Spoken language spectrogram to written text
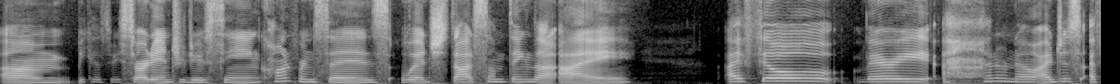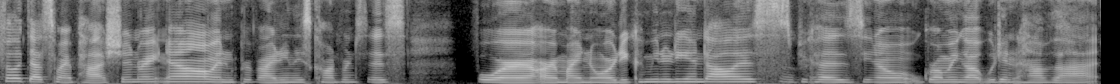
um, because we started introducing conferences, which that's something that I I feel very I don't know I just I feel like that's my passion right now in providing these conferences for our minority community in Dallas Okay. because you know growing up we didn't have that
